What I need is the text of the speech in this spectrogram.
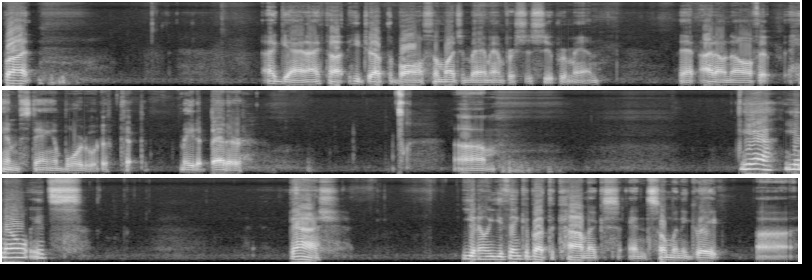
But again, I thought he dropped the ball so much in Batman versus Superman that I don't know if it, him staying aboard would have kept, made it better. Um, yeah, you know, it's. Gosh. You know, you think about the comics and so many great uh,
